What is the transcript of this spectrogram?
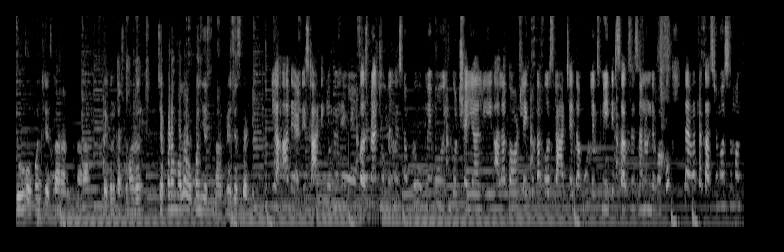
టూ ఓపెన్ చేస్తారనుకున్నారా? లేకపోతే కస్టమర్ చెప్పడం వల్ల ఓపెన్ చేస్తున్నారు ప్లేసెస్ బట్టి? యా అదే అండి. స్టార్టింగ్లో మేము ఫస్ట్ బ్రాంచ్ చేసినప్పుడు మేము ఇంకోటి చెయ్యాలి అలా థాట్ లేకుండా ఫస్ట్ స్టార్ట్ చేద్దాము లెట్స్ మేక్ ఇట్ సక్సెస్ అని ఉండే మాకు. తర్వాత కస్టమర్స్ మాకు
